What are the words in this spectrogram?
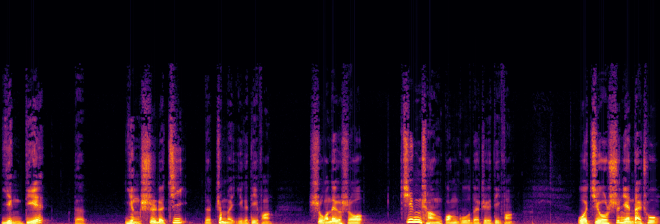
影碟的影视的机。的这么一个地方，是我那个时候经常光顾的这个地方。我九十年代初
